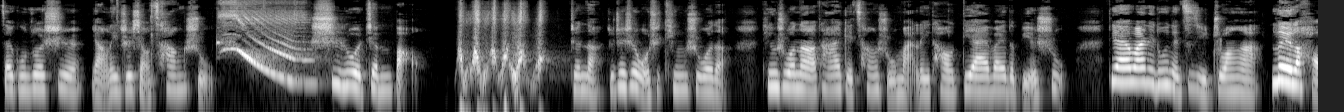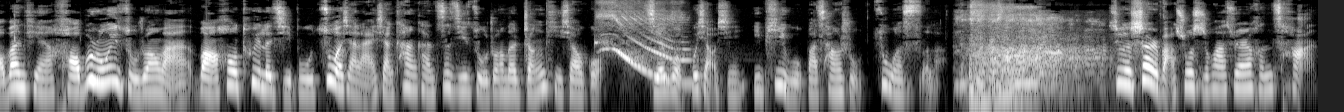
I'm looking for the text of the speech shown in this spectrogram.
在工作室养了一只小仓鼠，视若珍宝。真的，就这事我是听说的。听说呢，他还给仓鼠买了一套 DIY 的别墅。DIY 那东西得自己装啊，累了好半天，好不容易组装完，往后退了几步，坐下来想看看自己组装的整体效果，结果不小心一屁股把仓鼠坐死了。这个事儿吧，说实话，虽然很惨。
